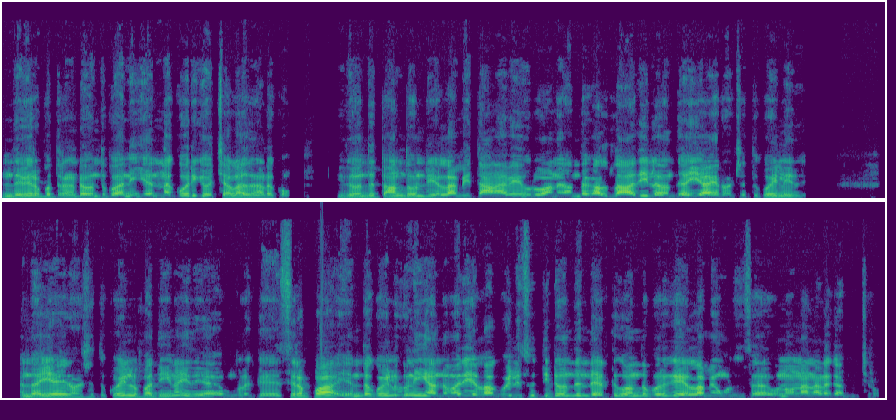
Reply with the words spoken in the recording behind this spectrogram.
இந்த வீரபத்திரங்கிட்ட வந்து பா நீங்கள் என்ன கோரிக்கை வச்சாலும் அது நடக்கும். இது வந்து தான் தோன்றி எல்லாமே தானாகவே உருவான அந்த காலத்தில் ஆதியில் வந்து ஐயாயிரம் வருஷத்து கோயில் இது. அந்த ஐயாயிரம் வருஷத்து கோயிலில் பார்த்தீங்கன்னா இது உங்களுக்கு சிறப்பாக எந்த கோயிலுக்கும் நீங்கள் அந்த மாதிரி எல்லா கோயிலையும் சுற்றிட்டு வந்து இந்த இடத்துக்கு வந்த பிறகு எல்லாமே உங்களுக்கு ச ஒன்று ஒன்றா நடக்க ஆரம்பிச்சிடும்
